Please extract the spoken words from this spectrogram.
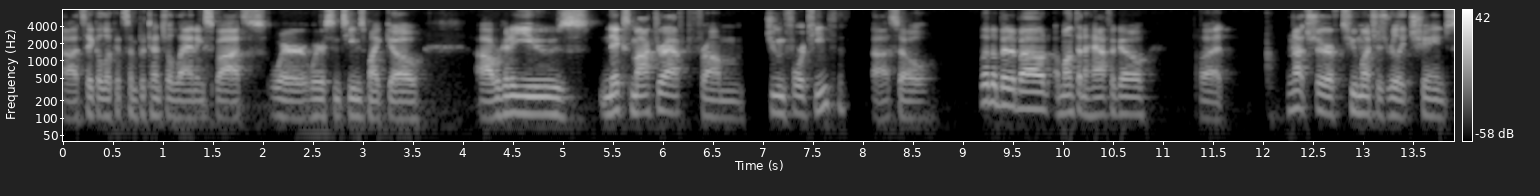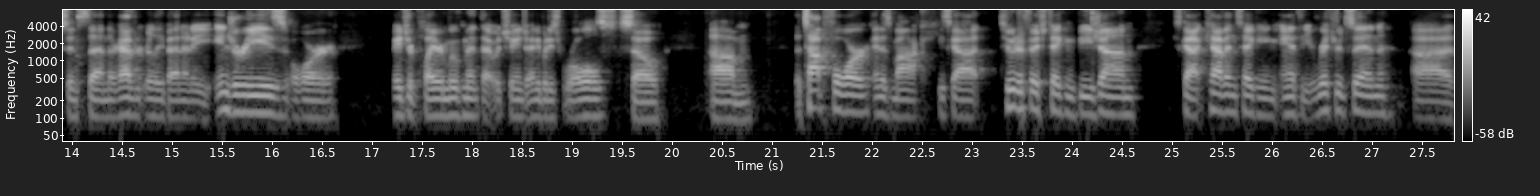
uh, take a look at some potential landing spots where where some teams might go. Uh, we're gonna use Nick's mock draft from June 14th, uh, so a little bit about a month and a half ago, but I'm not sure if too much has really changed since then. There haven't really been any injuries or major player movement that would change anybody's roles. So um, the top four in his mock, he's got Tuna Fish taking Bijan. He's got Kevin taking Anthony Richardson. Uh,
